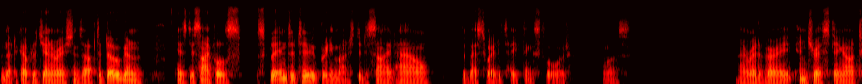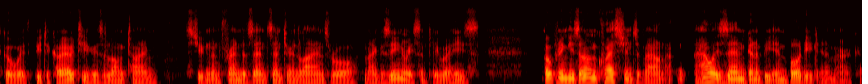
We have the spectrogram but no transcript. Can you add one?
And that a couple of generations after Dogen, his disciples split into two pretty much to decide how the best way to take things forward was. I read a very interesting article with Peter Coyote, who's a long-time student and friend of Zen Center in Lions Roar magazine recently, where he's opening his own questions about how is Zen going to be embodied in America.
